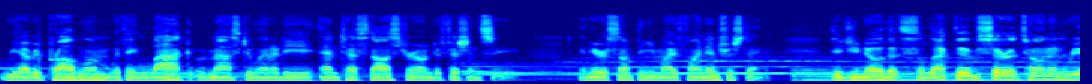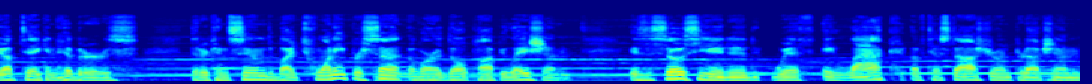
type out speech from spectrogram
We have a problem with a lack of masculinity and testosterone deficiency. And here's something you might find interesting. Did you know that selective serotonin reuptake inhibitors that are consumed by 20% of our adult population is associated with a lack of testosterone production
